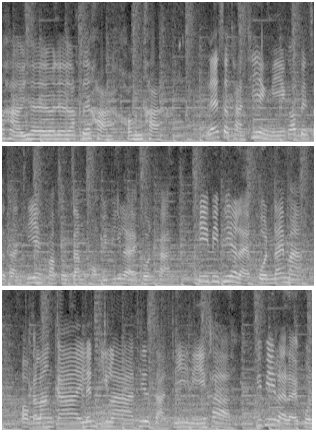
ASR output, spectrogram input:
มหาวิทยาลัยวลัยลักษณ์ด้วยค่ะ ขอบคุณค่ะ และสถานที่อย่างนี้ก็เป็นสถานที่แห่งความทรงจำของพี่ๆหลายคนค่ะ ที่พี่ๆหลายคนได้มาออกกำลังกายเล่นกีฬาที่สถานที่นี้ค่ะ พี่ๆหลาย ๆ คน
